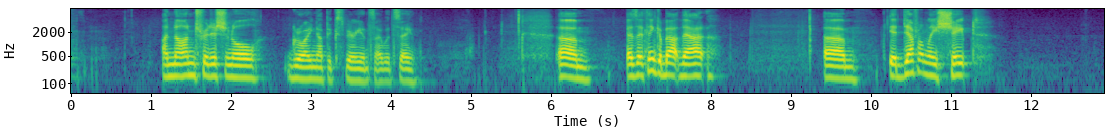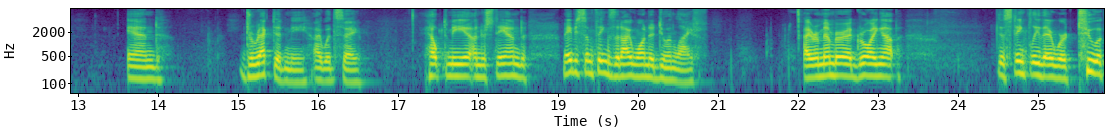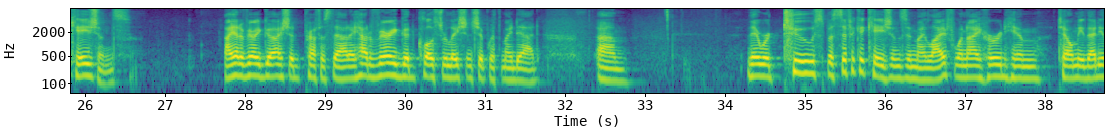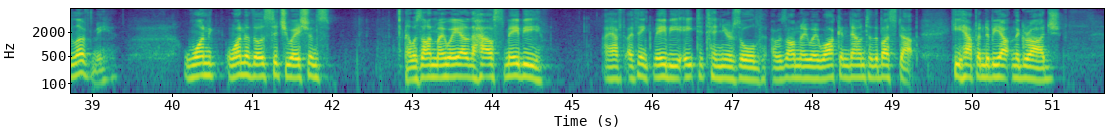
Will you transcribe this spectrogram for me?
a non traditional growing up experience, I would say. Um, as I think about that, um, it definitely shaped and directed me, I would say. Helped me understand maybe some things that I wanted to do in life. I remember growing up, distinctly, there were two occasions. I had a very good, I should preface that, I had a very good, close relationship with my dad. Um, there were two specific occasions in my life when I heard him tell me that he loved me. One, one of those situations, I was on my way out of the house, maybe, I, have, I think maybe eight to 10 years old. I was on my way walking down to the bus stop. He happened to be out in the garage.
